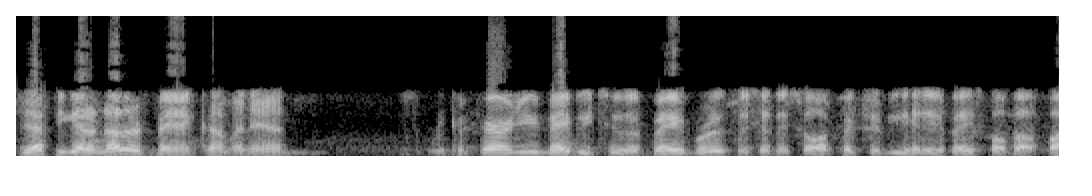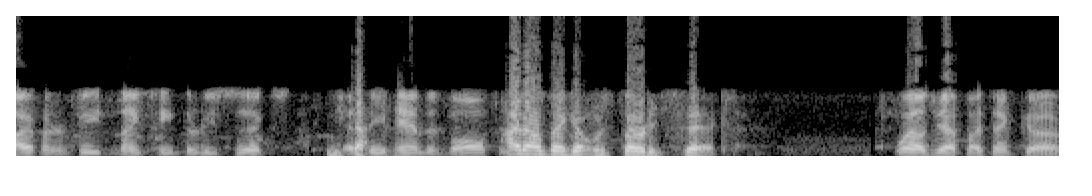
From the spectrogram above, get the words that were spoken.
Jeff, you got another fan coming in. We're comparing you maybe to a Babe Ruth. They said they saw a picture of you hitting a baseball about 500 feet in 1936 at the Hampton Ball. I don't think it was 36. Well, Jeff, I think uh,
